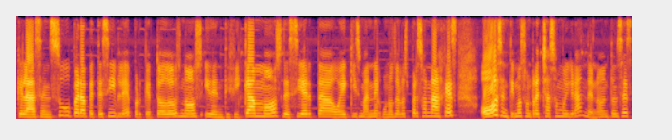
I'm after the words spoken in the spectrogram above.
que la hacen súper apetecible porque todos nos identificamos de cierta o X manera algunos de los personajes o sentimos un rechazo muy grande, ¿no? Entonces,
